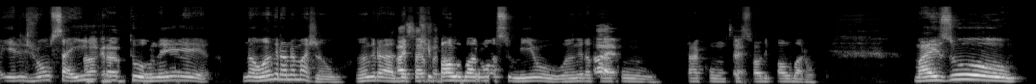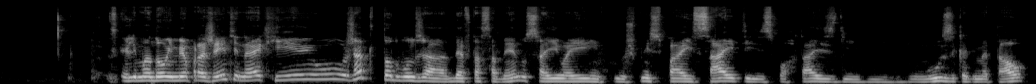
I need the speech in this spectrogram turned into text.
eles vão sair em turnê. Não, Angra não é mais não. Angra, ah, depois que Paulo Barão assumiu, o Angra tá, ah, é. com, tá com o pessoal de Paulo Barão. Mas o, ele mandou um e-mail para a gente, né? Que o, já todo mundo já deve estar tá sabendo, saiu aí nos principais sites, portais de, de, de música, de metal.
